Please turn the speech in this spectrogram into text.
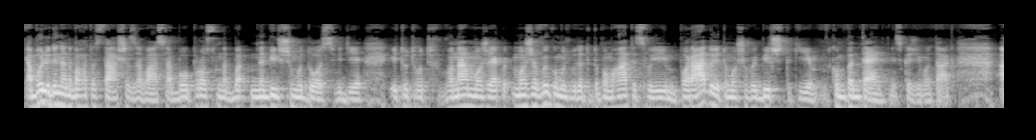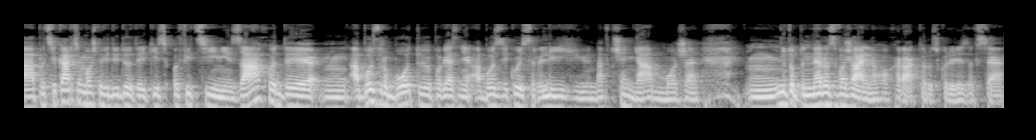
Або людина набагато старша за вас, або просто на, більшому досвіді. І тут от вона може як може ви комусь будете допомагати своїм порадою, тому що ви більш такі компетентні, скажімо так. А по цій карті можете відвідувати якісь офіційні заходи або з роботою пов'язані, або з якоюсь релігією, навчанням може. Ну тобто нерозважального характеру, скоріше за все.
